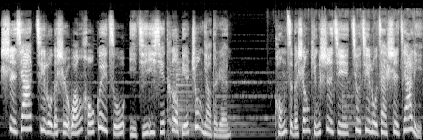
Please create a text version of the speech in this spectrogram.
世家记录的是王侯贵族以及一些特别重要的人，孔子的生平事迹就记录在世家里。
